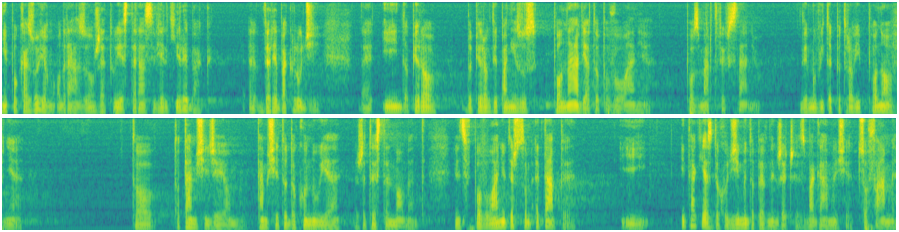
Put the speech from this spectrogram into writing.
nie pokazują od razu, że tu jest teraz wielki rybak, e, wyrybak ludzi. E, I dopiero, dopiero gdy Pan Jezus ponawia to powołanie po zmartwychwstaniu, gdy mówi to Piotrowi ponownie, to, to tam się dzieją, tam się to dokonuje, że to jest ten moment. Więc w powołaniu też są etapy. I, i tak jest, dochodzimy do pewnych rzeczy, zmagamy się, cofamy,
